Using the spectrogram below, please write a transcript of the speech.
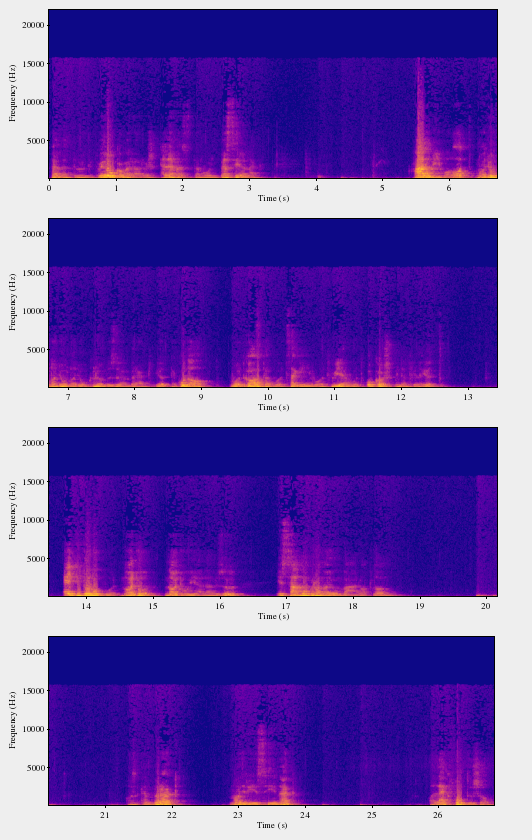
Felvettem őket videókamerára, és elemeztem, hogy beszélnek. Három év alatt nagyon-nagyon-nagyon különböző emberek jöttek oda, volt gazdag, volt szegény, volt hülye, volt okos, mindenféle jött. Egy dolog volt nagyon-nagyon jellemző, és számomra nagyon váratlan. Az emberek nagy részének a legfontosabb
